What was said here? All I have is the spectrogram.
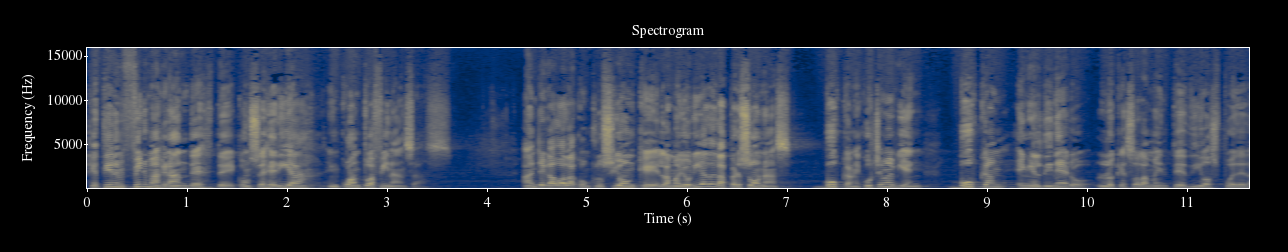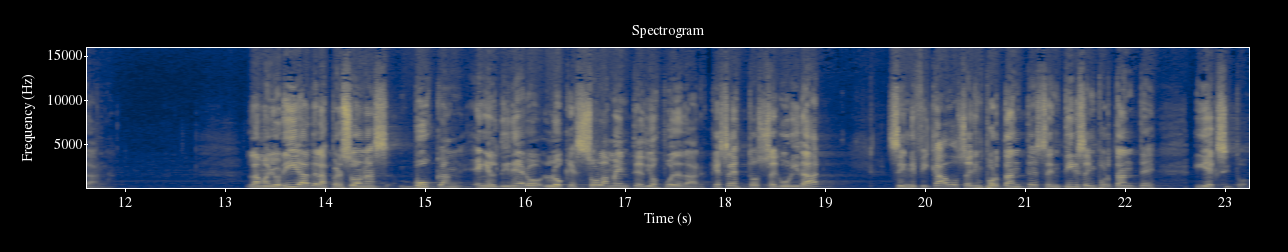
que tienen firmas grandes de consejería en cuanto a finanzas han llegado a la conclusión que la mayoría de las personas buscan, escúcheme bien, buscan en el dinero lo que solamente Dios puede dar. La mayoría de las personas buscan en el dinero lo que solamente Dios puede dar. ¿Qué es esto? Seguridad, significado, ser importante, sentirse importante y éxito.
